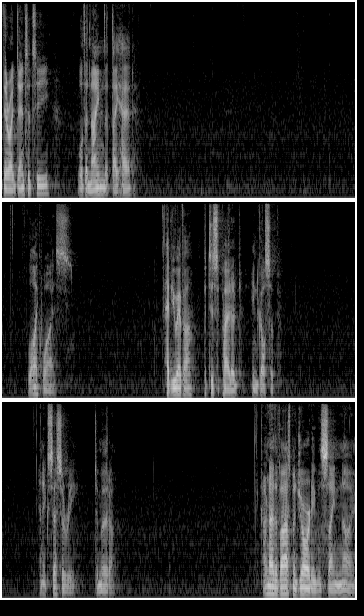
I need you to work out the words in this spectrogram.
their identity, or the name that they had? Likewise, have you ever participated in gossip? An accessory to murder? I know the vast majority will say no.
